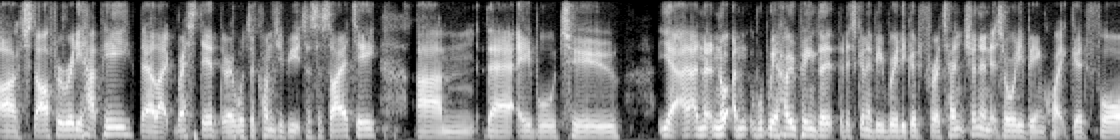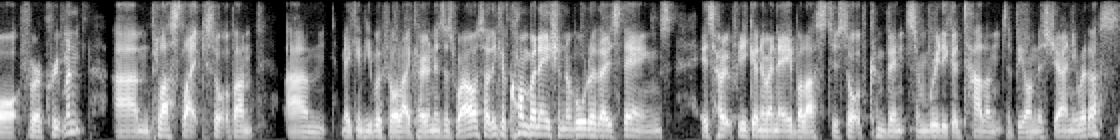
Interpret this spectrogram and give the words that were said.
our staff are really happy. They're like rested. They're able to contribute to society. Um, they're able to, yeah, and, and, we're hoping that, that it's going to be really good for attention, and it's already been quite good for for recruitment. Um, plus, like sort of um, um, making people feel like owners as well. So I think a combination of all of those things is hopefully going to enable us to sort of convince some really good talent to be on this journey with us.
